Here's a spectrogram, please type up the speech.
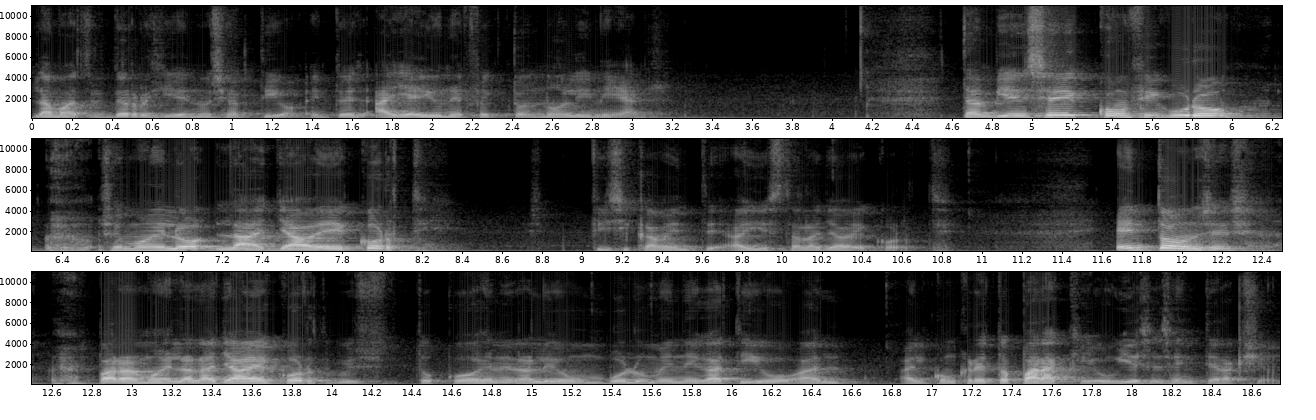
la matriz de rigidez no se activa. Entonces ahí hay un efecto no lineal. También se configuró, se modeló la llave de corte. Físicamente, ahí está la llave de corte. Entonces, para modelar la llave de corte, pues tocó generarle un volumen negativo al, al concreto para que hubiese esa interacción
